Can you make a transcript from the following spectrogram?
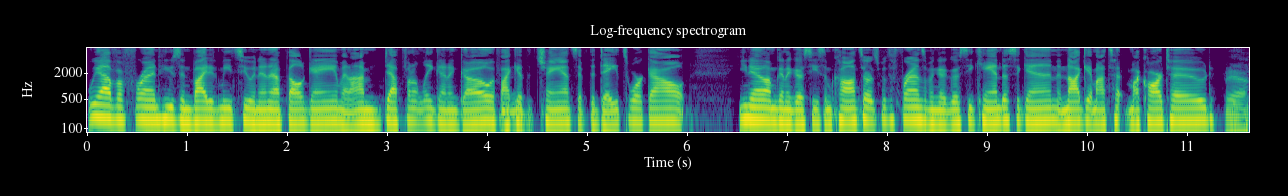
We have a friend who's invited me to an NFL game and I'm definitely going to go if I mm-hmm. get the chance if the dates work out. You know, I'm going to go see some concerts with friends. I'm going to go see Candace again and not get my t- my car towed. Yeah.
